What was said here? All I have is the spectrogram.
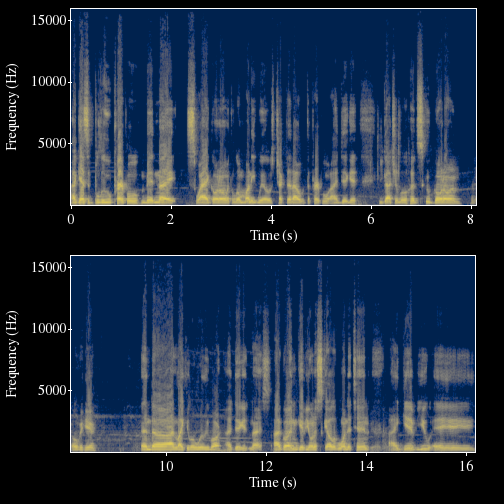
I guess blue purple midnight swag going on with the little money wheels. Check that out with the purple. I dig it. You got your little hood scoop going on over here. And uh, I like your little wheelie bar. I dig it. Nice. I go ahead and give you on a scale of one to ten. I give you a.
